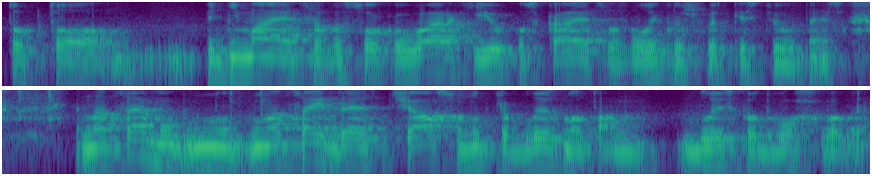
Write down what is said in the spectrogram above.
тобто піднімається високо вверх і опускається з великою швидкістю вниз. На це ну, на це йде часу ну приблизно там близько двох хвилин.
